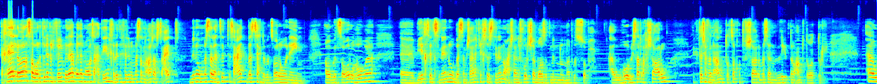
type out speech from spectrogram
تخيل لو أنا صورت لك الفيلم ده بدل ما هو ساعتين خليت الفيلم مثلا 10 ساعات منهم مثلا 6 ساعات بس إحنا بنصوره وهو نايم. أو بنصوره هو آه، بيغسل سنانه بس مش عارف يغسل سنانه عشان الفرشة باظت منه النهارده الصبح. أو هو بيسرح شعره اكتشف إن عنده تساقط في الشعر مثلا نتيجه انه عنده توتر. أو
